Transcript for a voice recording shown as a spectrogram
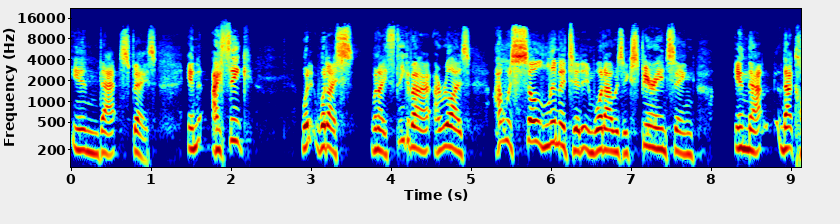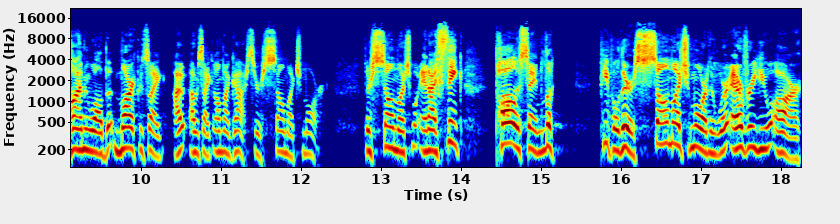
in that space. And I think what, what I, when I think about it, I realize I was so limited in what I was experiencing in that, that climbing wall. But Mark was like, I, I was like, oh my gosh, there's so much more. There's so much more. And I think Paul is saying, look, people, there is so much more than wherever you are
